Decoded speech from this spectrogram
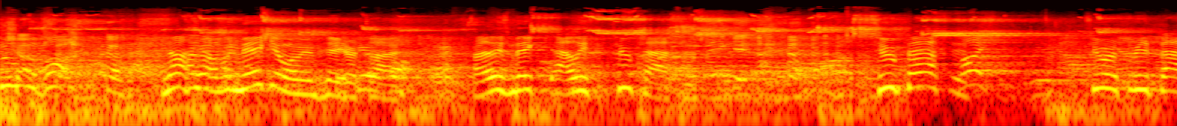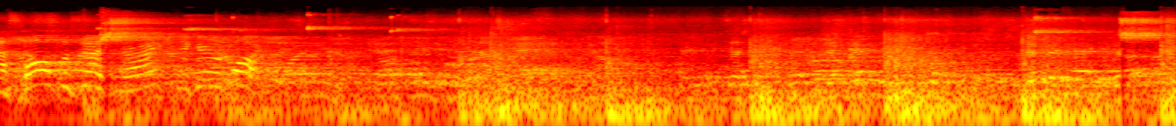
move the ball. No, no, we make it when we take our time. Or at least make at least two passes. Two passes. Two or three passes. Ball possession, all right? Take care of the ball. Yo,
